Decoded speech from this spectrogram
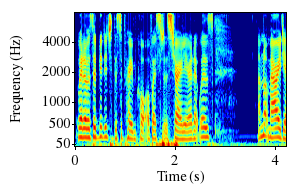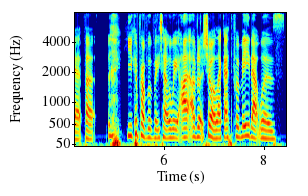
when I was admitted to the Supreme Court of Western Australia, and it was. I'm not married yet, but you could probably tell me. I, I'm not sure. Like I, for me, that was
